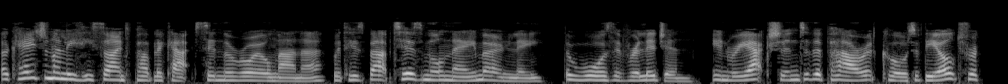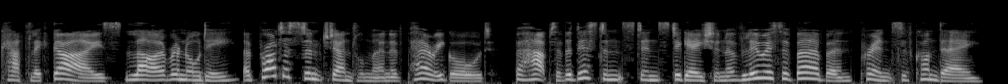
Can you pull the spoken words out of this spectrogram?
Occasionally he signed public acts in the royal manner, with his baptismal name only the wars of religion. In reaction to the power at court of the ultra-Catholic Guise, La Renaudie, a Protestant gentleman of Perigord, perhaps at the distanced instigation of Louis of Bourbon, Prince of Condé,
